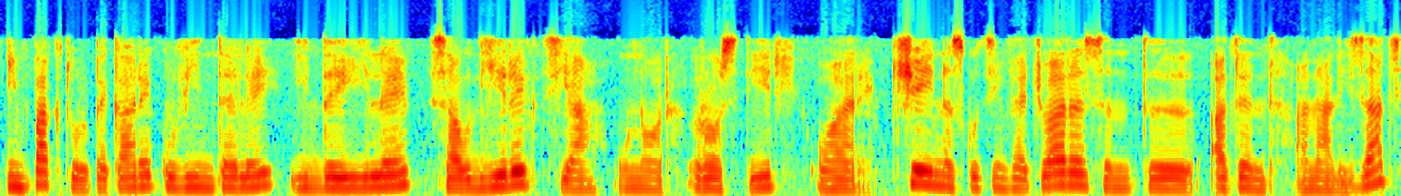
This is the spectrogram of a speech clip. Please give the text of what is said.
impactul pe care cuvintele, ideile sau direcția unor rostiri o are. Cei născuți în fecioară sunt uh, atent analizați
